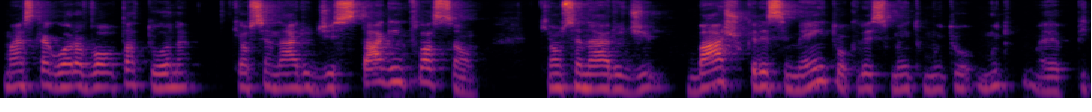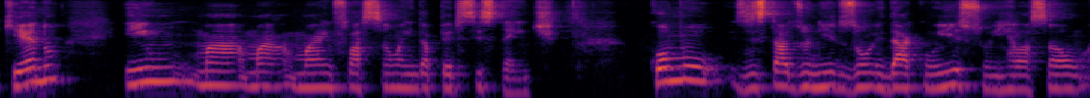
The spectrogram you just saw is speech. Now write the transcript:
mas que agora volta à tona, que é o cenário de estagflação, que é um cenário de baixo crescimento, ou crescimento muito, muito é, pequeno, e uma, uma, uma inflação ainda persistente. Como os Estados Unidos vão lidar com isso em relação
